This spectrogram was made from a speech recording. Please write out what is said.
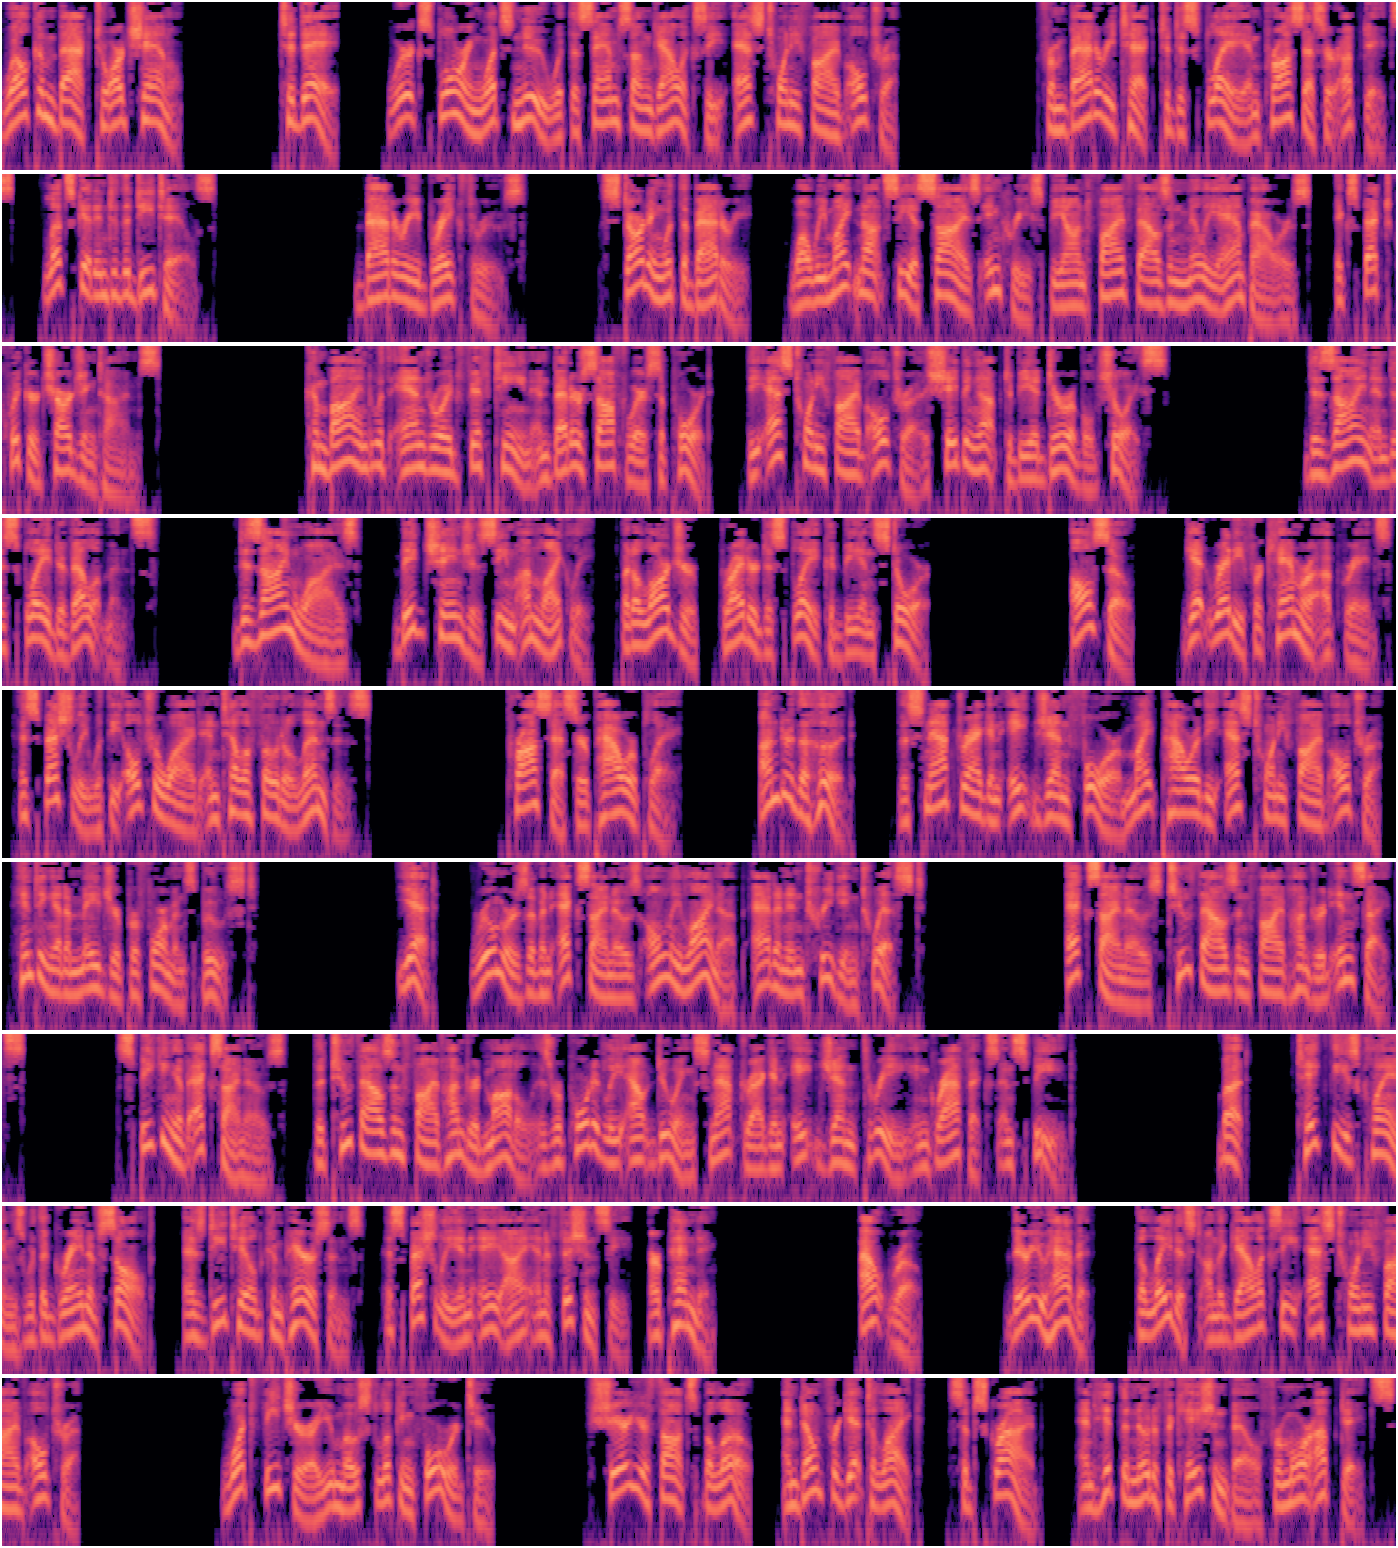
Welcome back to our channel. Today, we're exploring what's new with the Samsung Galaxy S25 Ultra. From battery tech to display and processor updates, let's get into the details. Battery breakthroughs. Starting with the battery, while we might not see a size increase beyond 5000 mAh, expect quicker charging times. Combined with Android 15 and better software support, the S25 Ultra is shaping up to be a durable choice. Design and display developments. Design wise, big changes seem unlikely, but a larger, brighter display could be in store. Also, get ready for camera upgrades, especially with the ultrawide and telephoto lenses. Processor power play. Under the hood, the Snapdragon 8 Gen 4 might power the S25 Ultra, hinting at a major performance boost. Yet, rumors of an Exynos only lineup add an intriguing twist. Exynos 2500 Insights. Speaking of Exynos, the 2500 model is reportedly outdoing Snapdragon 8 Gen 3 in graphics and speed. But, take these claims with a grain of salt, as detailed comparisons, especially in AI and efficiency, are pending. Outrow. There you have it, the latest on the Galaxy S25 Ultra. What feature are you most looking forward to? Share your thoughts below. And don't forget to like, subscribe, and hit the notification bell for more updates.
